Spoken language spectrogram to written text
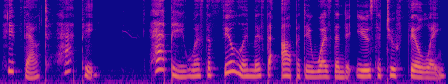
He felt happy. Happy was the feeling Mr. Uppity wasn't used to feeling.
